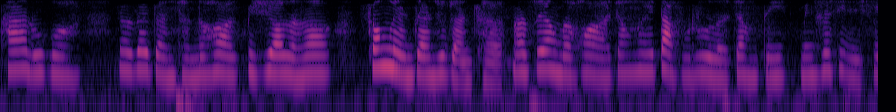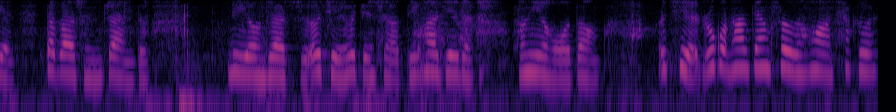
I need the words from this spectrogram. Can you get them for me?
他如果要再转乘的话，必须要等到双连站去转乘。那这样的话，将会大幅度的降低民生戏子线大道城站的利用价值，而且会减少迪化街的商业活动。而且，如果他这样设的话，它跟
